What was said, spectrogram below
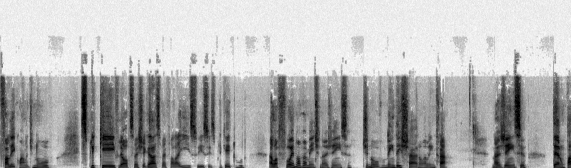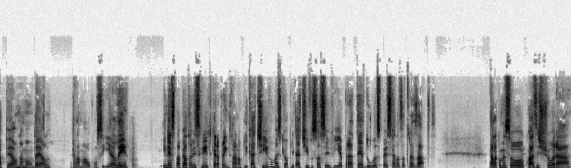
Falei com ela de novo, expliquei, falei, ó, oh, você vai chegar, você vai falar isso, isso, expliquei tudo. Ela foi novamente na agência, de novo, nem deixaram ela entrar. Na agência, deram um papel na mão dela, ela mal conseguia ler, e nesse papel estava escrito que era para entrar no aplicativo, mas que o aplicativo só servia para até duas parcelas atrasadas ela começou quase a chorar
